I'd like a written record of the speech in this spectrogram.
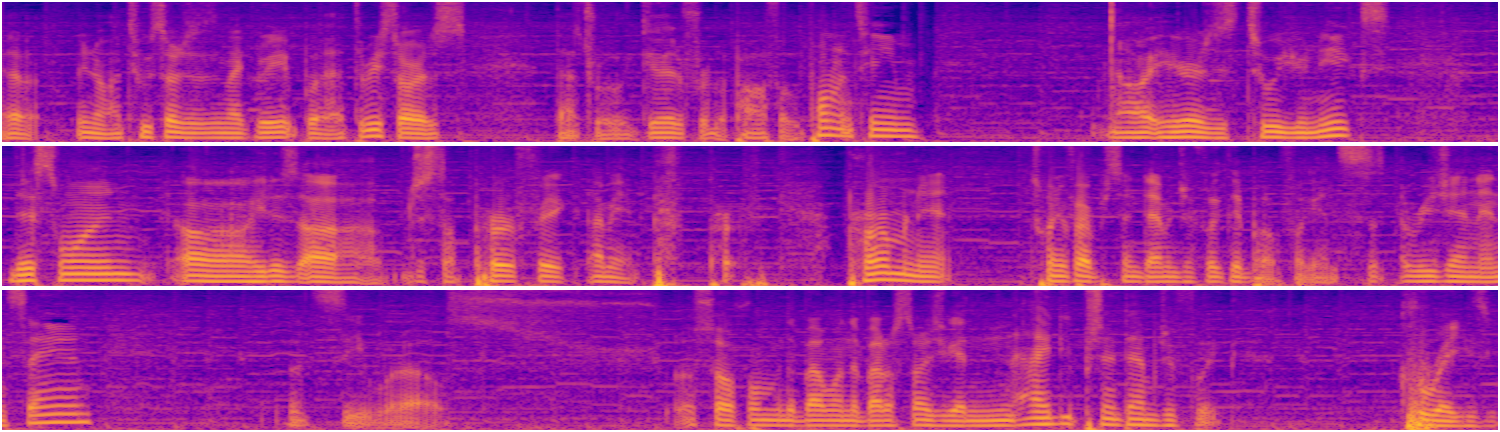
uh, you know, at 2 stars isn't that great, but at 3 stars, that's really good for the powerful opponent team. Uh, here is his two uniques. This one, uh, he does uh, just a perfect, I mean, perfect, permanent 25% damage inflicted buff against regen and. Let's see what else so from the battle when the battle starts, you get 90% damage inflicted. Crazy.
